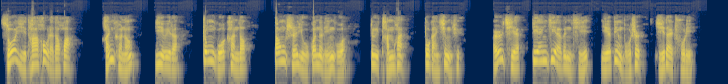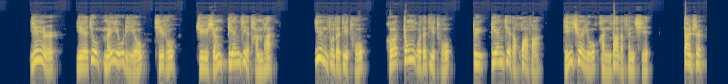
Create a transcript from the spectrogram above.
所以他后来的话很可能意味着中国看到当时有关的邻国对谈判不感兴趣，而且边界问题也并不是亟待处理，因而也就没有理由提出举行边界谈判。印度的地图和中国的地图。对边界的画法的确有很大的分歧，但是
